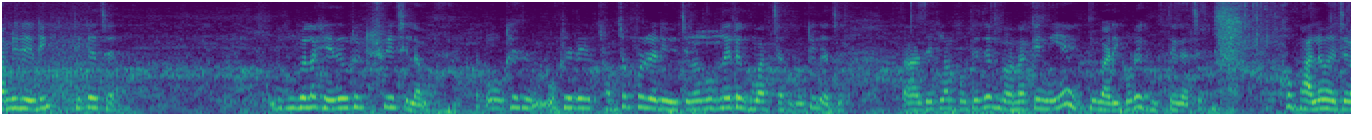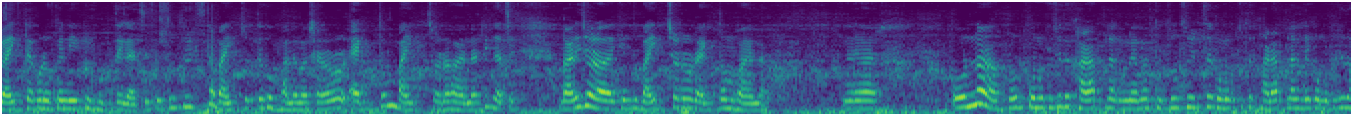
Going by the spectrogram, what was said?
আমি রেডি ঠিক আছে? দুপুরবেলা খেয়ে দিয়ে উঠে একটু শুয়েছিলাম। তারপর উঠে উঠে ছপছপ করে রেডি হয়েছে। এবার বুবলা এটা ঘুমাচ্ছে এখনও, ঠিক আছে? দেখলাম প্রতিদেব ননাকে নিয়ে একটু গাড়ি করে ঘুরতে গেছে। খুব ভালো হয়েছে, বাইকটা করে ওকে নিয়ে একটু ঘুরতে গেছে। তো ফিটস না বাইক চড়তে খুব ভালোবাসে আর ওর একদম বাইক চড়া হয় না, ঠিক আছে? গাড়ি চড়া হয় কিন্তু বাইক চড়া ওর একদম হয় না। আর ওর না, ওর কোনো কিছুতে খারাপ লাগলে, আমার তুতুল সুইটসে কোনো কিছুতে খারাপ লাগলে, কোনো কিছুতে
